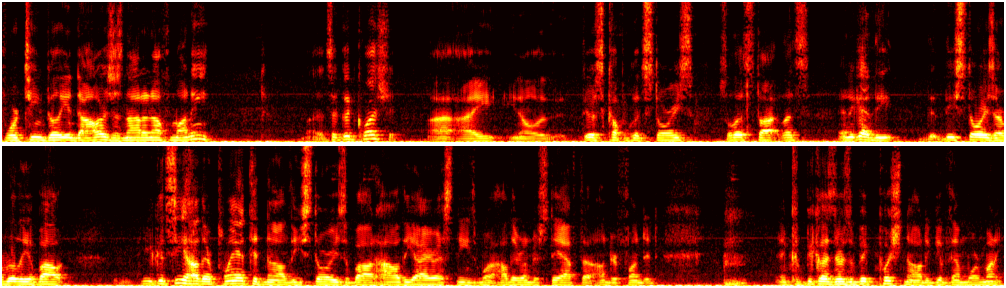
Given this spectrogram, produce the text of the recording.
$14 billion is not enough money? That's a good question. Uh, I, you know, there's a couple good stories. So let's start. Let's and again, the, the, these stories are really about. You can see how they're planted now. These stories about how the IRS needs more, how they're understaffed, and underfunded, and because there's a big push now to give them more money.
